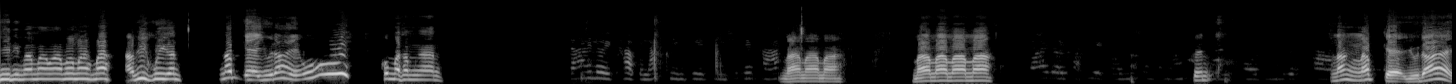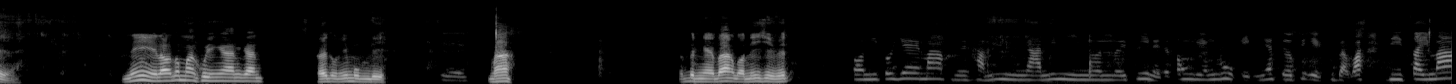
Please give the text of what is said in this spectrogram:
ทีนี่มามามามามามาหาพี่คุยกัน นับแกอยู่ได้ โอ้ยคนมาทำงาน ได้เลยค่ะเป็นนักทีมเคทีใช่ไหมคะ มามามามามามามา ได้เลยค่ะพี่เอกตอนนี้ฉันกำลังเป็นพอดีเลยค่ะนั่งนับแกะอยู่ได้ นี่เราต้องมาคุยงานกัน เฮ้ยตรงนี้มุมดี โอเค มาแล้วเป็นไงบ้างตอนนี้ชีวิต ตอนนี้ก็แย่มากเลยค่ะ ไม่มีงานไม่มีเงินเลยพี่เนี่ยจะต้องเลี้ยงลูกเองเนี่ยเจอพี่เอกคือแบบว่าดีใจมา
